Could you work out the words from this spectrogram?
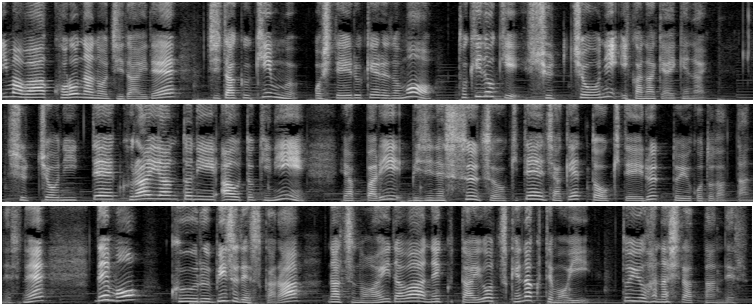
今はコロナの時代で自宅勤務をしているけれども、時々出張に行かなきゃいけない。出張に行ってクライアントに会う時にやっぱりビジネススーツを着てジャケットを着ているということだったんですね。でもクールビズですから夏の間はネクタイをつけなくてもいいという話だったんです。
